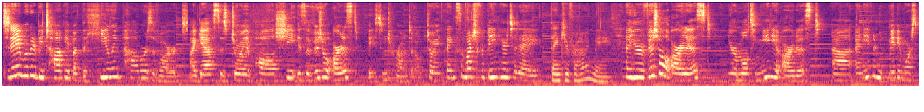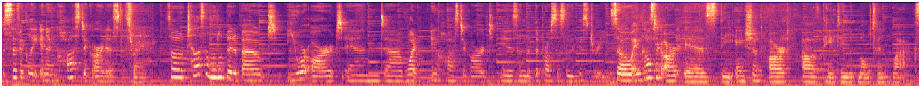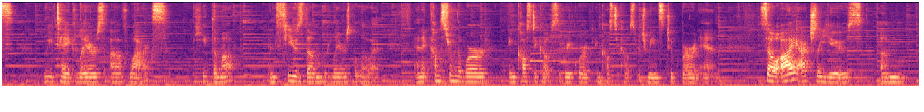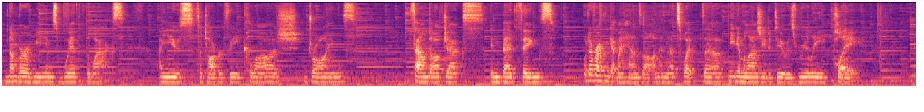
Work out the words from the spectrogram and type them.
Today we're going to be talking about the healing powers of art. My guest is Joya Paul. She is a visual artist based in Toronto. Joya, thanks so much for being here today. Thank you for having me. Now you're a visual artist, you're a multimedia artist, uh, and even maybe more specifically an encaustic artist. That's right. So tell us a little bit about your art and uh, what encaustic art is and the, the process and the history. So encaustic art is the ancient art of painting with molten wax. We take layers of wax, heat them up, and fuse them with layers below it. And it comes from the word enkaustikos, the Greek word enkaustikos, which means to burn in. So I actually use a number of mediums with the wax. I use photography, collage, drawings, found objects, embed things, whatever I can get my hands on. And that's what the medium allows you to do is really play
